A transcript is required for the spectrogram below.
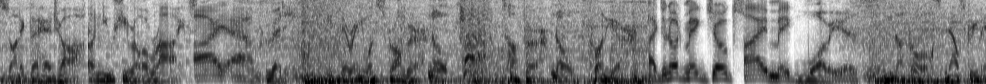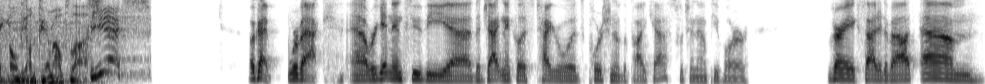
Sonic the Hedgehog, a new hero arrives. I am ready. Is there anyone stronger? No. Tougher? No. Funnier? I do not make jokes, I make warriors. Knuckles, now streaming only on Paramount Plus. Yes! Okay, we're back. Uh, we're getting into the uh, the Jack Nicklaus Tiger Woods portion of the podcast, which I know people are very excited about. Um,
